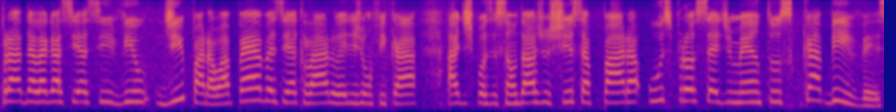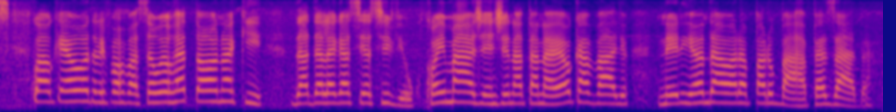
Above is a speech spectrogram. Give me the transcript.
para a Delegacia Civil de Parauapebas e, é claro, eles vão ficar à disposição da Justiça para os procedimentos cabíveis. Qualquer outra informação eu retorno aqui da Delegacia Civil. Com imagens de Natanael Cavalho, Nerianda Hora para o Barra Pesada.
